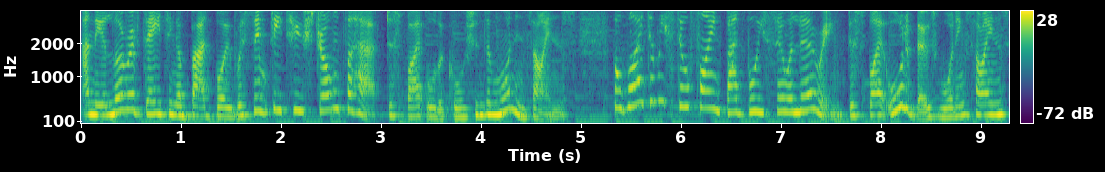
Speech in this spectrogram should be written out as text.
and the allure of dating a bad boy was simply too strong for her, despite all the cautions and warning signs. But why do we still find bad boys so alluring, despite all of those warning signs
